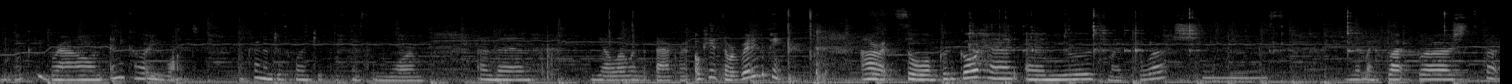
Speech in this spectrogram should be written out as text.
maybe brown, any color you want. I kind of just want to keep this nice and warm. And then yellow in the background. Okay, so we're ready to paint. All right, so I'm gonna go ahead and use my brushes. And then my flat brush, it's about,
